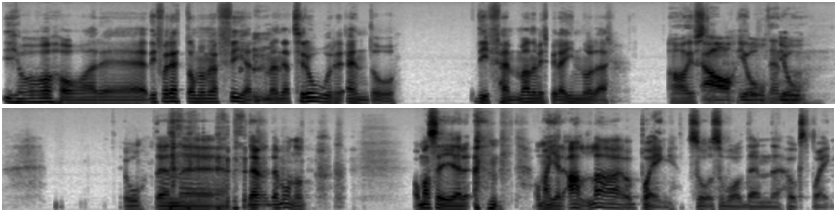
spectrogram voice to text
Jag har, eh, det får rätta om jag har fel, men jag tror ändå det är femma när vi spelar in och det där. Ja, just det. Ja, jo, Den jo. var- Jo, den, eh, den, den var nog... Om man säger... Om man ger alla poäng så, så var den högst poäng.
